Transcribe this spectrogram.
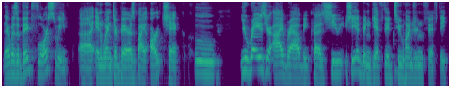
There was a big floor sweep uh, in Winter Bears by Art Chick, who you raise your eyebrow because she she had been gifted 250.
